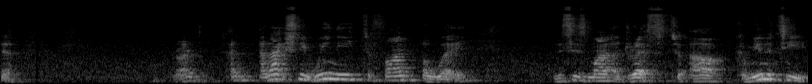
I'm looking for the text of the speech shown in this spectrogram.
Yeah. Right? And, and actually, we need to find a way. This is my address to our community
